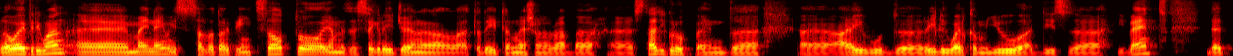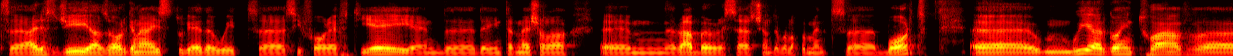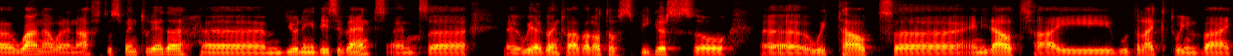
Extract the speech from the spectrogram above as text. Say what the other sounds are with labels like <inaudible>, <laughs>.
Hello, everyone. Uh, my name is Salvatore Pinizzotto. I am the Secretary General at the International Rubber uh, Study Group, and uh, uh I would uh, really welcome you at this uh, event that IRSG has organized together with CIFOR-ICRAF and the International um, Rubber Research and Development Board. we are going to have one hour and a half to spend together um, during this event, and uh, we are going to have a lot of speakers, so uh, without uh, any doubt, I would like to invite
